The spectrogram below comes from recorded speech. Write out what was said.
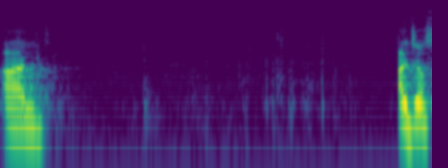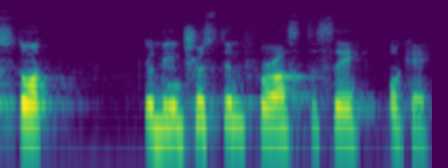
And I just thought it would be interesting for us to say, okay,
